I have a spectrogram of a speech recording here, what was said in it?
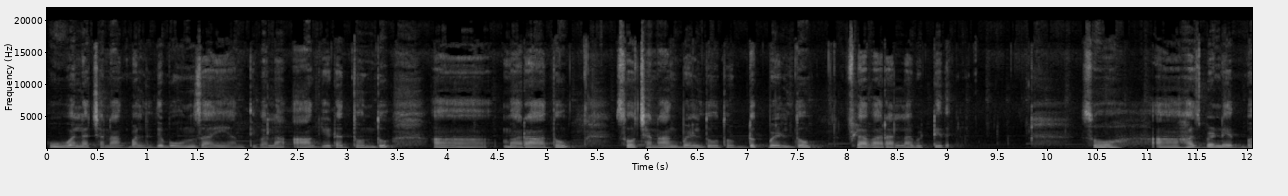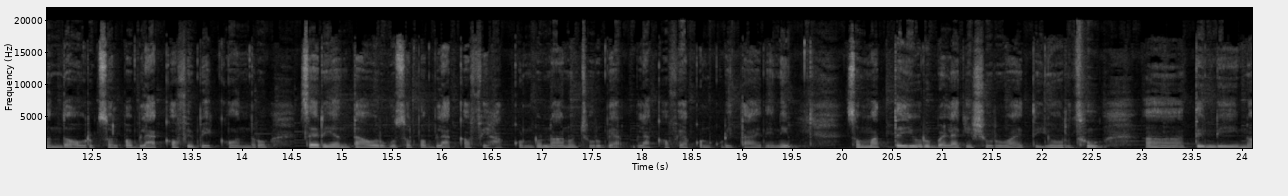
ಹೂವೆಲ್ಲ ಚೆನ್ನಾಗಿ ಬೆಳೆದಿದೆ. ಬೋನ್ಸಾಯಿ ಅಂತೀವಲ್ಲ, ಆ ಗಿಡದ್ದೊಂದು ಮರ ಅದು. ಸೊ ಚೆನ್ನಾಗಿ ಬೆಳೆದು ದೊಡ್ಡಕ್ಕೆ ಬೆಳೆದು ಫ್ಲವರ್ ಎಲ್ಲ ಬಿಟ್ಟಿದೆ. ಸೊ ಹಸ್ಬೆಂಡ್ ಎದ್ದು ಬಂದು ಅವ್ರಿಗೆ ಸ್ವಲ್ಪ ಬ್ಲ್ಯಾಕ್ ಕಾಫಿ ಬೇಕು ಅಂದರು. ಸರಿ ಅಂತ ಅವ್ರಿಗೂ ಸ್ವಲ್ಪ ಬ್ಲ್ಯಾಕ್ ಕಾಫಿ ಹಾಕ್ಕೊಂಡು ನಾನು ಚೂರು ಬ್ಲ್ಯಾಕ್ ಕಾಫಿ ಹಾಕ್ಕೊಂಡು ಕುಡಿತಾ ಇದ್ದೀನಿ. ಸೊ ಮತ್ತೆ ಇವರು ಬೆಳಗ್ಗೆ ಶುರುವಾಯಿತು ಇವ್ರದ್ದು ತಿಂಡಿ ಇನ್ನೂ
